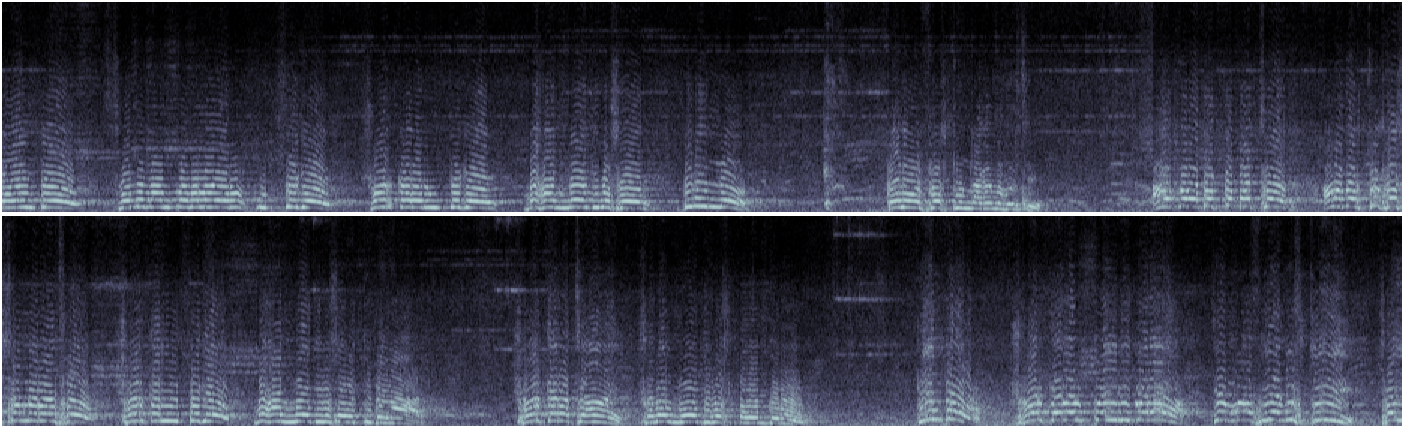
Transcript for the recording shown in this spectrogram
পয়েন্টে শ্রম মন্ত্রণালয়ের উদ্যোগে, সরকারের উদ্যোগে মহান মে দিবসের বিভিন্ন ব্যানার ফেস্টুন লাগানো হয়েছে। আপনারা দেখতে পাচ্ছেন, আমাদের চোখের সামনে রয়েছে সরকারি উদ্যোগে মহান মে দিবসের একটি ব্যানার। সরকারও চায় সবাই মে দিবস পালন করুক। কিন্তু সরকারের তৈরি করা যে মাফিয়া গোষ্ঠী সেই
